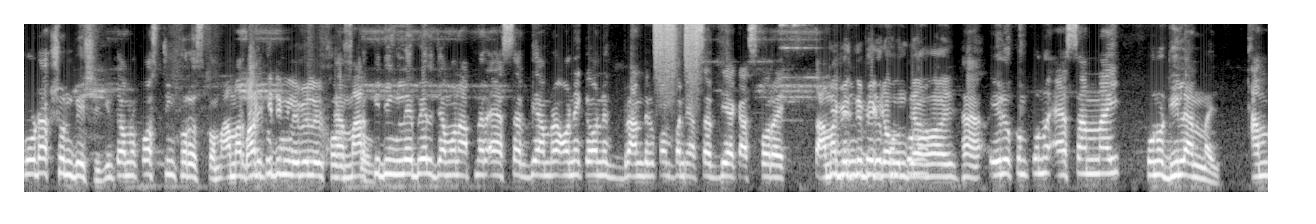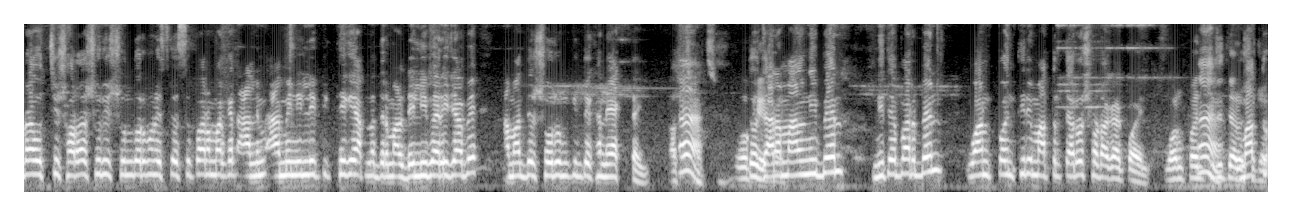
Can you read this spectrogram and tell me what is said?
প্রোডাকশন বেশি কিন্তু আমার কস্টিং খরচ কম। আমার মার্কেটিং লেভেলের খরচ মার্কেটিং লেভেল যেমন আপনার এসআর দিয়ে আমরা অনেকে অনেক ব্র্যান্ডের কোম্পানি এসআর দিয়ে কাজ করে। তো আমাদের বিজ্ঞাপন দেওয়া কোনো- হয়। হ্যাঁ এরকম কোনো এসআর নাই কোনো ডিলার নাই। আমরা হচ্ছে সরাসরি Sundarban square super market Amin electric থেকে আপনাদের মাল ডেলিভারি যাবে। আমাদের শোরুম কিন্তু এখানে একটাই। আচ্ছা হ্যাঁ আচ্ছা। তো যারা মাল নিবেন নিতে পারবেন। ওয়ান পয়েন্ট থ্রি মাত্র তেরোশো টাকা কয়েল 1.3 মাত্র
